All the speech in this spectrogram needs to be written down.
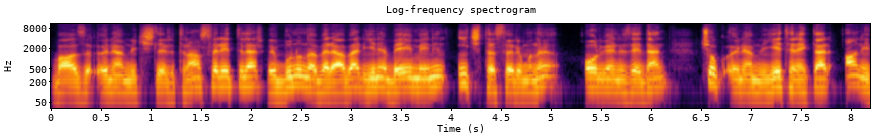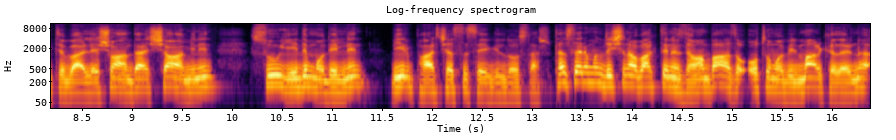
bazı önemli kişileri transfer ettiler ve bununla beraber yine BMW'nin iç tasarımını organize eden çok önemli yetenekler an itibariyle şu anda Xiaomi'nin Su 7 modelinin bir parçası sevgili dostlar. Tasarımın dışına baktığınız zaman bazı otomobil markalarını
